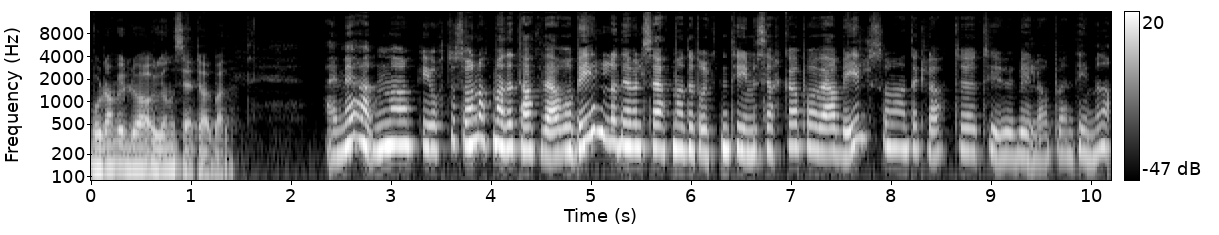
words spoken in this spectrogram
Hvordan ville du ha organisert det arbeidet? Nei, Vi hadde nok gjort det sånn at vi hadde tatt hver vår bil. og det vil si at Vi hadde brukt en time cirka på hver bil, så vi hadde klart eh, 20 biler på en time. da.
